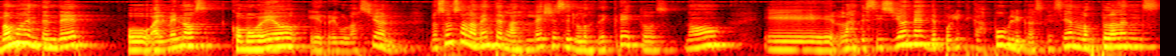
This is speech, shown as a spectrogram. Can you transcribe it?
vamos a entender, o al menos como veo regulación, no son solamente las leyes y los decretos, ¿no? Eh, las decisiones de políticas públicas, que sean los planes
